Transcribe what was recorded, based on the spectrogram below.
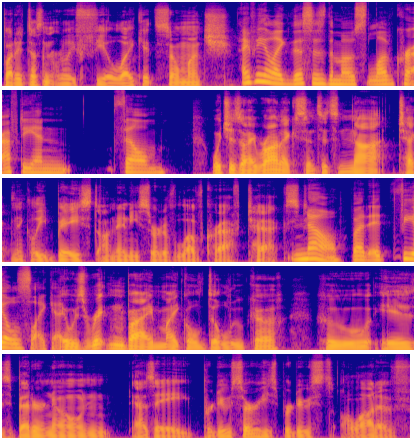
but it doesn't really feel like it so much. I feel like this is the most Lovecraftian film. Which is ironic since it's not technically based on any sort of Lovecraft text. No, but it feels like it. It was written by Michael DeLuca, who is better known as a producer. He's produced a lot of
